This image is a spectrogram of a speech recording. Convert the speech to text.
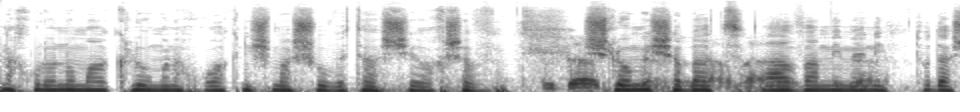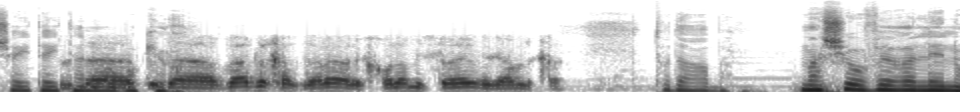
אנחנו לא נאמר כלום, אנחנו רק נשמע שוב את השיר עכשיו. תודה. שלומי תודה, שבת, תודה, אהבה תודה. ממני. תודה שהיית איתנו תודה, הבוקר. תודה, אהבה וחזרה לכל עם ישראל וגם לך. תודה רבה. מה שעובר עלינו.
